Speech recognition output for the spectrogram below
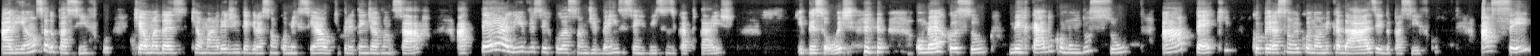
a Aliança do Pacífico, que é uma, das, que é uma área de integração comercial que pretende avançar até a livre circulação de bens e serviços e capitais e pessoas, o Mercosul, Mercado Comum do Sul, a APEC, Cooperação Econômica da Ásia e do Pacífico, a SEI,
